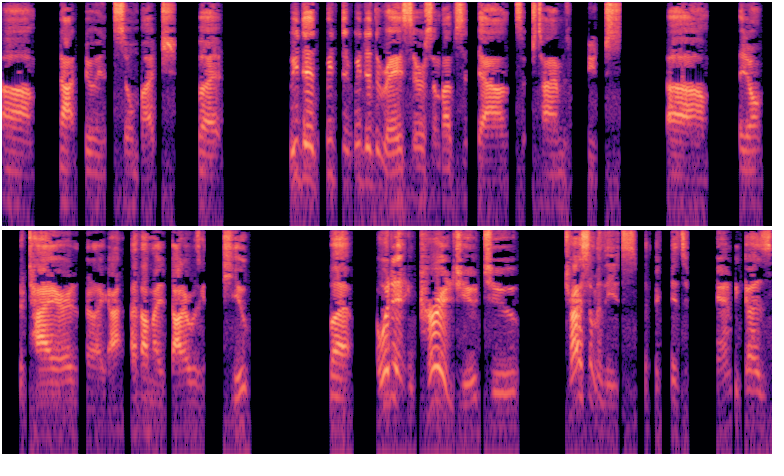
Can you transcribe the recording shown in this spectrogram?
um, not doing so much. But we did, we did, we did the race. There were some ups and downs. There's times we just, um, they don't, they're tired. They're like, I, I thought my daughter was going to puke. But I would encourage you to try some of these with your kids if you can, because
